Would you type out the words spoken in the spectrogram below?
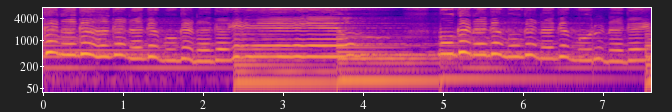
அகநக அகநக முகநகையே. முகநக முகநக முருநகையே.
